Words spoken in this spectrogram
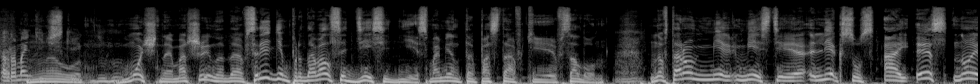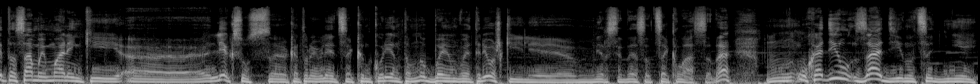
Романтический. Вот. угу. Мощная машина, да. В среднем продавался 10 дней с момента поставки в салон. Угу. На втором месте Lexus IS, но это самый маленький э, Lexus, который является конкурентом, ну, BMW трешки или Mercedes C-класса, да, уходил за 11 дней.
